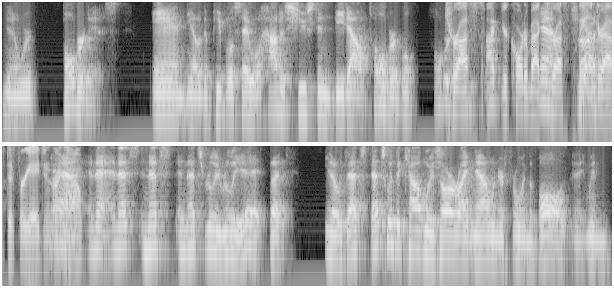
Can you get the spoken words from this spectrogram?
you know, where Tolbert is. And you know, the people say, "Well, how does Houston beat out Tolbert?" Well, Trust I, your quarterback yeah, trusts trust. the undrafted free agent yeah, right now, and that and that's and that's and that's really really it. But you know, that's that's what the Cowboys are right now when they're throwing the ball. When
